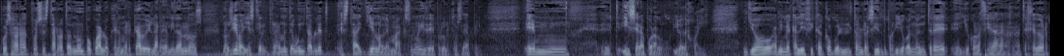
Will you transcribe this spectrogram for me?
pues ahora pues está rotando un poco a lo que el mercado y la realidad nos, nos lleva. Y es que realmente WinTablet está lleno de Macs ¿no? y de productos de Apple. Eh, eh, y será por algo, y lo dejo ahí. Yo, a mí me califica como el troll residente porque yo cuando entré, eh, yo conocía a, Tejedor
